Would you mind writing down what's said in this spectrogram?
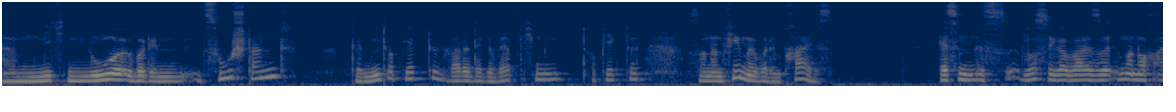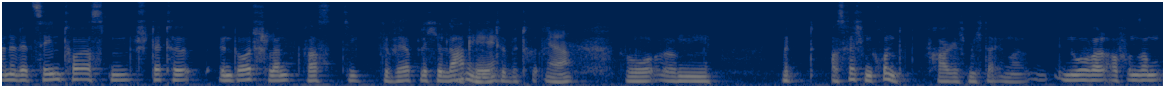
Ähm, Nicht nur über den Zustand der Mietobjekte, gerade der gewerblichen Mietobjekte, sondern vielmehr über den Preis. Essen ist lustigerweise immer noch eine der zehn teuersten Städte in Deutschland, was die gewerbliche Ladenmiete betrifft. Ja, So, ähm, mit, aus welchem Grund, frage ich mich da immer. Nur weil auf unserem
